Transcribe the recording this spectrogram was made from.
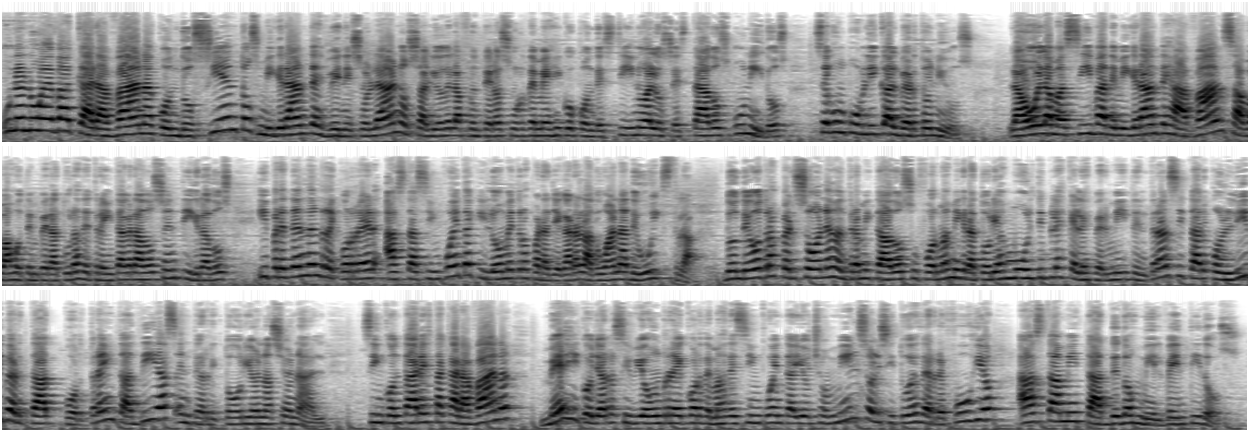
Una nueva caravana con 200 migrantes venezolanos salió de la frontera sur de México con destino a los Estados Unidos, según publica Alberto News. La ola masiva de migrantes avanza bajo temperaturas de 30 grados centígrados y pretenden recorrer hasta 50 kilómetros para llegar a la aduana de Huixtla, donde otras personas han tramitado sus formas migratorias múltiples que les permiten transitar con libertad por 30 días en territorio nacional. Sin contar esta caravana, México ya recibió un récord de más de 58 mil solicitudes de refugio hasta mitad de 2022.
